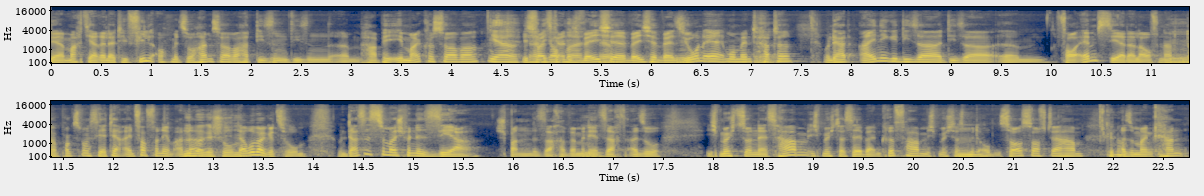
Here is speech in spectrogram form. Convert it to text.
der macht ja relativ viel, auch mit so Heimserver, hat diesen, mhm. diesen ähm, HPE Microserver. Ja, ich weiß gar nicht, mal. welche, ja. welche Version mhm. er im Moment ja. hatte. Und er hat einige dieser, dieser ähm, VMs, die er da laufen hat mhm. unter Proxmox, die hat er einfach von dem anderen darüber gezogen. Und das ist zum Beispiel eine sehr spannende Sache, wenn man mhm. jetzt sagt, also ich möchte so ein NAS haben, ich möchte das selber im Griff haben, ich möchte das mhm. mit Open Source Software haben. Genau. Also man kann,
